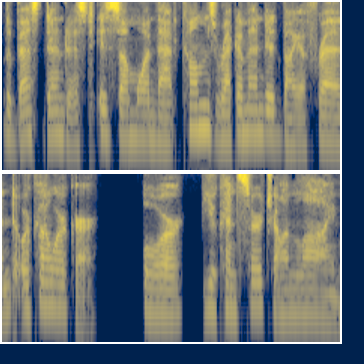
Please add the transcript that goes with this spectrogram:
the best dentist is someone that comes recommended by a friend or coworker. Or, you can search online,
